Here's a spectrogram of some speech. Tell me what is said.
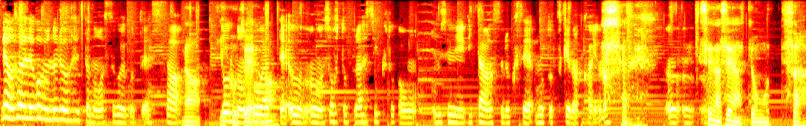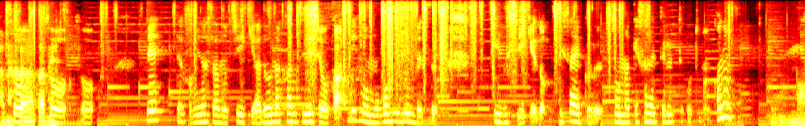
でもそれでゴミの量減ったのはすごいことやしさ。どんどん。そうやって、うんうん、ソフトプラスチックとかもお店にリターンする癖もっとつけなあかんよな。そうんうん、うん。せなせなって思ってさ、なかなかね。そうそうそう。ね、でか皆さんの地域はどんな感じでしょうか？日本もゴミ分別厳しいけど、リサイクルそんだけされてるってことなのかな？うんまあ。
